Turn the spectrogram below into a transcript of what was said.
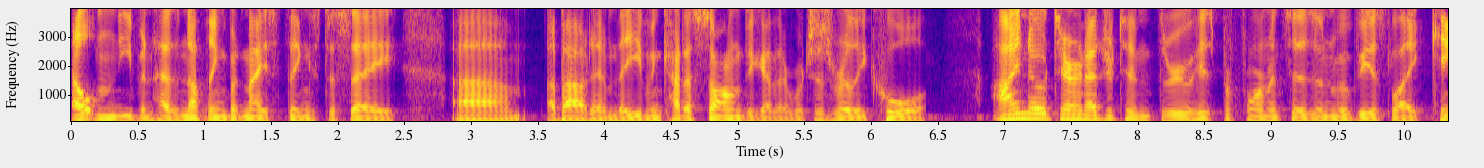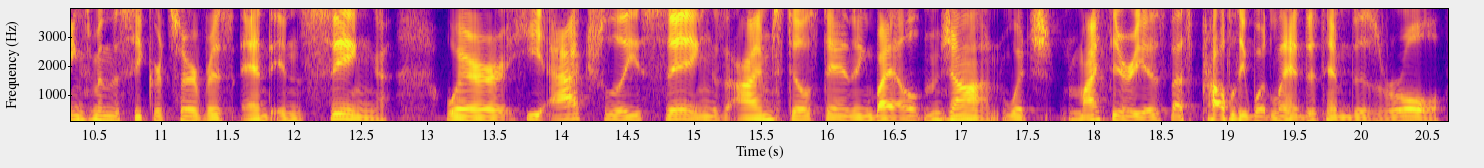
Elton even has nothing but nice things to say um, about him. They even cut a song together, which is really cool. I know Taron Egerton through his performances in movies like Kingsman the Secret Service and in Sing, where he actually sings I'm Still Standing by Elton John, which my theory is that's probably what landed him this role,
